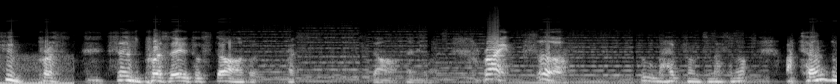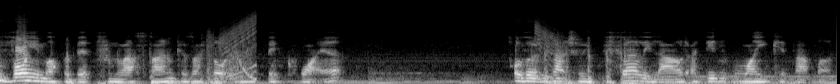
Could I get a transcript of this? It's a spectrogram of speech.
Hmm, press, says press A to start, but press start anyway. Right, so, ooh, my headphones are messing up. I turned the volume up a bit from last time because I thought it was a bit quiet although it was actually fairly loud, I didn't like it that much,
